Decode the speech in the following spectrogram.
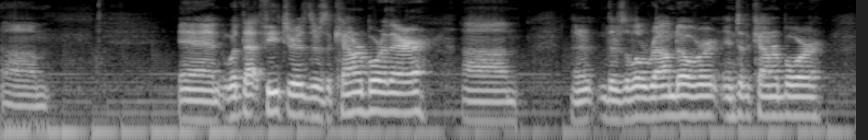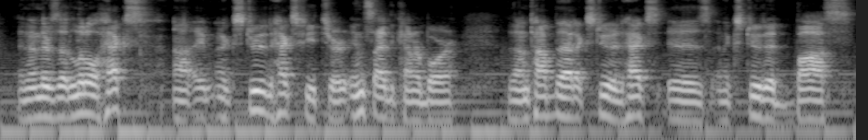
Um, and what that feature is, there's a counter bore there. Um, there's a little round over into the counter bore. And then there's a little hex, uh, an extruded hex feature inside the counter bore. And on top of that extruded hex is an extruded boss,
